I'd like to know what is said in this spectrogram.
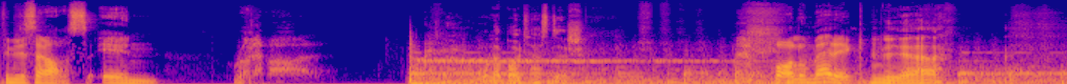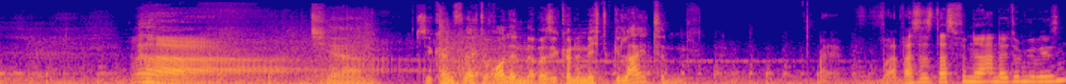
Findet es heraus in Rollerball. Rollerball-tastisch. Ballomatic. Ja, Ah. tja. Sie können vielleicht rollen, aber sie können nicht gleiten. Äh, wa- Was ist das für eine Anleitung gewesen?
